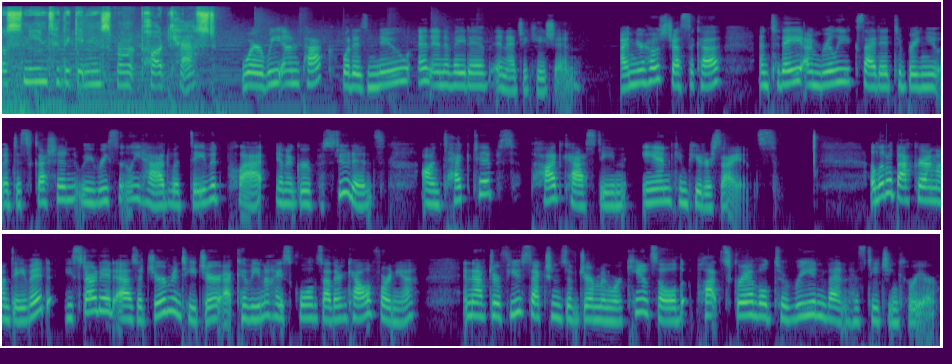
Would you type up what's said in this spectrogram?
listening to the Getting Smart podcast, where we unpack what is new and innovative in education. I'm your host, Jessica, and today I'm really excited to bring you a discussion we recently had with David Platt and a group of students on tech tips, podcasting, and computer science. A little background on David he started as a German teacher at Covina High School in Southern California, and after a few sections of German were canceled, Platt scrambled to reinvent his teaching career.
